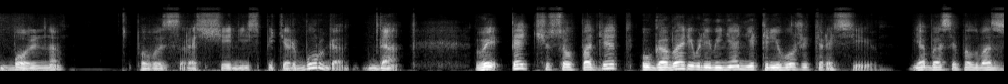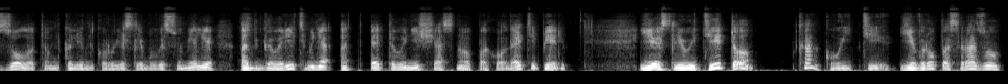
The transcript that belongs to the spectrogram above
«Больно. По возвращении из Петербурга?» «Да». Вы пять часов подряд уговаривали меня не тревожить Россию. Я бы осыпал вас золотом, Калинкуру, если бы вы сумели отговорить меня от этого несчастного похода. А теперь, если уйти, то... Как уйти? Европа сразу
